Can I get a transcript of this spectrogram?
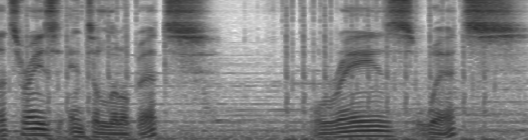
Let's raise into a little bit. We'll raise wits.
